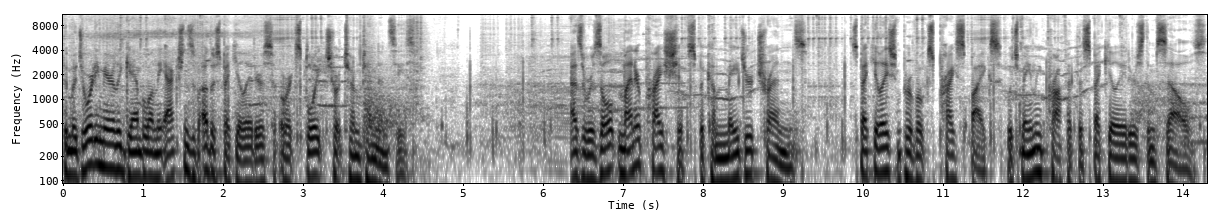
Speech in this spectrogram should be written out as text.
The majority merely gamble on the actions of other speculators or exploit short term tendencies. As a result, minor price shifts become major trends. Speculation provokes price spikes, which mainly profit the speculators themselves.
